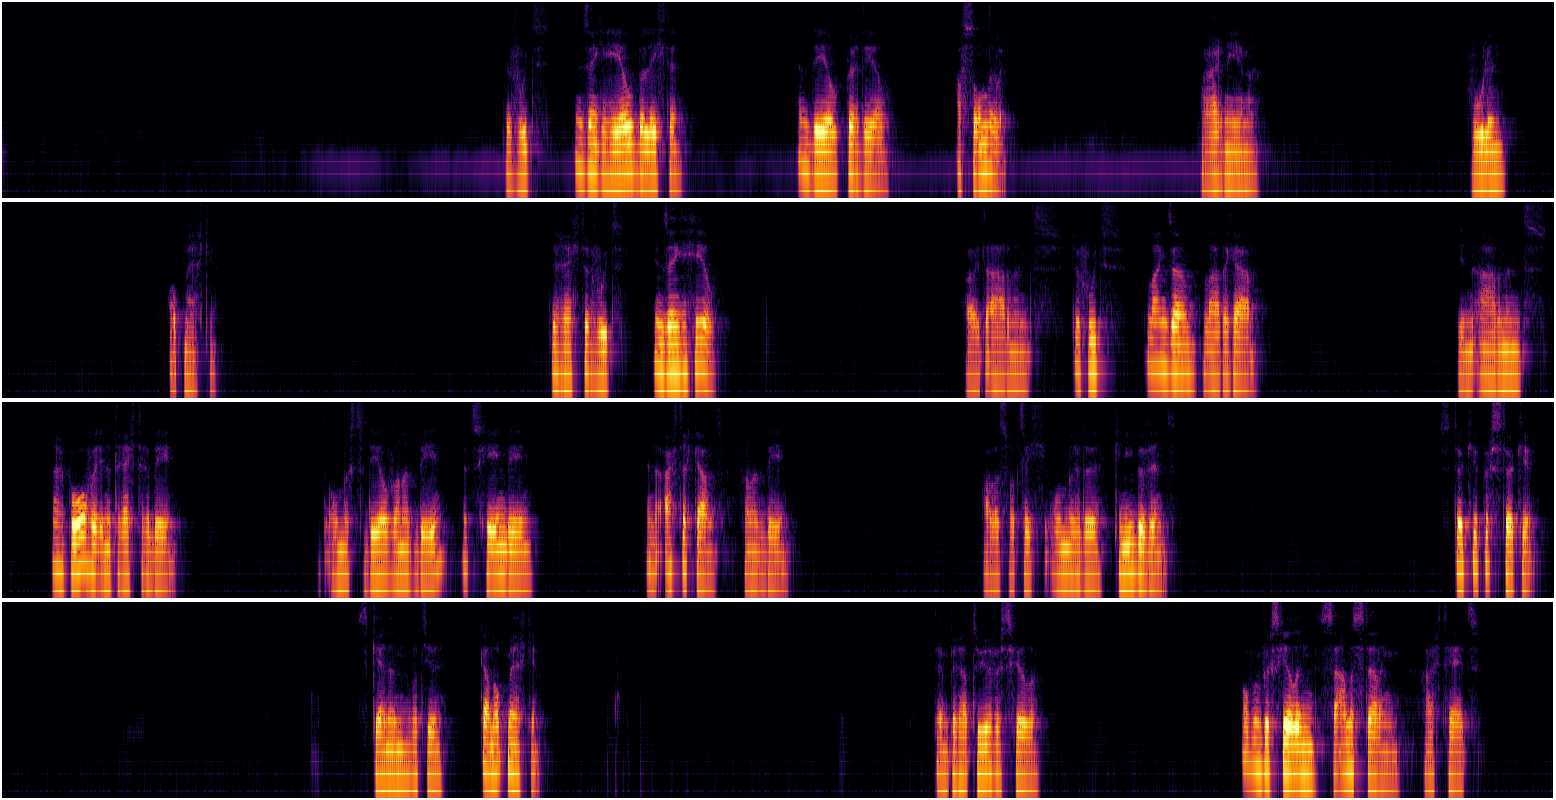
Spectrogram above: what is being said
De voet in zijn geheel belichten en deel per deel, afzonderlijk. Waarnemen, voelen, opmerken. de rechtervoet in zijn geheel. Uitademend de voet langzaam laten gaan. Inademend naar boven in het rechterbeen. Het onderste deel van het been, het scheenbeen en de achterkant van het been. Alles wat zich onder de knie bevindt. stukje per stukje. Scannen wat je kan opmerken. Temperatuurverschillen. Of een verschil in samenstelling, hardheid,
